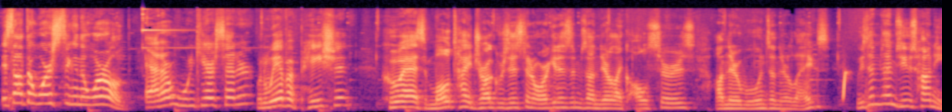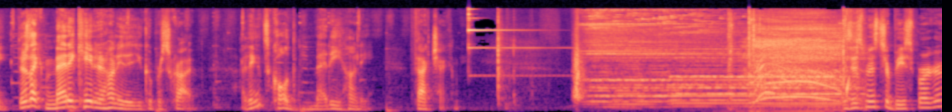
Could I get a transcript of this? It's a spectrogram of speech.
it's not the worst thing in the world. At our wound care center, when we have a patient who has multi-drug resistant organisms on their like ulcers, on their wounds, on their legs, we sometimes use honey. There's like medicated honey that you could prescribe. I think it's called Medihoney. Fact check me. Is this Mr. Beast Burger?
